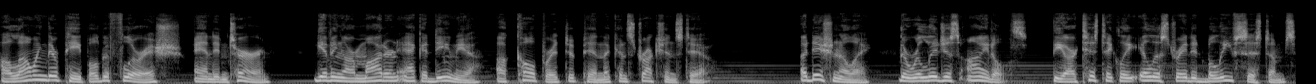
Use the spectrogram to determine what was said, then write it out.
allowing their people to flourish and, in turn, giving our modern academia a culprit to pin the constructions to. Additionally, the religious idols, the artistically illustrated belief systems,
